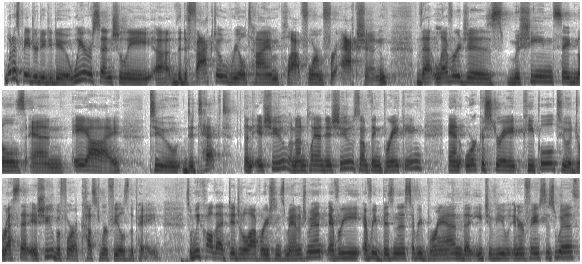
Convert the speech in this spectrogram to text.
What does PagerDuty do? We are essentially uh, the de facto real time platform for action that leverages machine signals and AI to detect an issue, an unplanned issue, something breaking, and orchestrate people to address that issue before a customer feels the pain. So we call that digital operations management. Every every business, every brand that each of you interfaces with,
